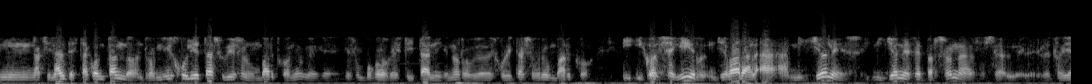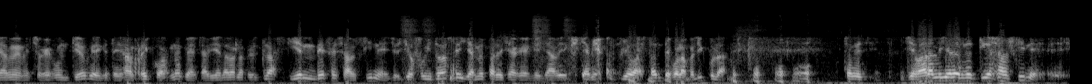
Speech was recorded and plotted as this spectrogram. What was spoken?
al final te está contando Romeo y Julieta subiesen en un barco, ¿no? Que, es un poco lo que es Titanic, ¿no? Romeo y Julieta sobre un barco. Y, conseguir llevar a, millones y millones de personas, o sea, el, otro día me, choqué con un tío que, tenía el récord, ¿no? Que, había dado la película 100 veces al cine. Yo, yo fui 12 y ya me parecía que, ya, había cumplido bastante con la película. llevar a millones de tíos al cine eh,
